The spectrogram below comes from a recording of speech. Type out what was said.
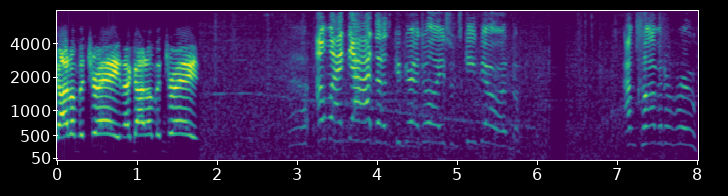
Got on the train! I got on the train! Oh my god, that's congratulations, keep going. I'm climbing a roof.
